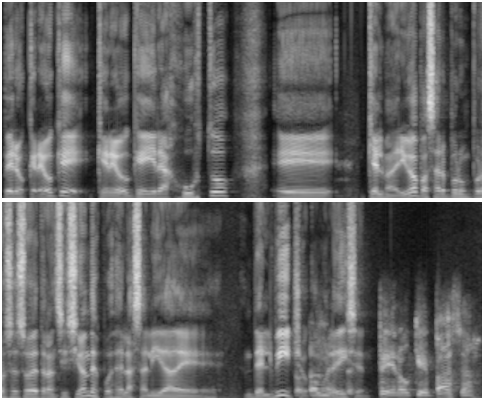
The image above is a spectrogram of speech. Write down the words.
Pero creo que, creo que era justo eh, que el Madrid iba a pasar por un proceso de transición después de la salida de, del bicho, como le dicen. Pero ¿qué pasa?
